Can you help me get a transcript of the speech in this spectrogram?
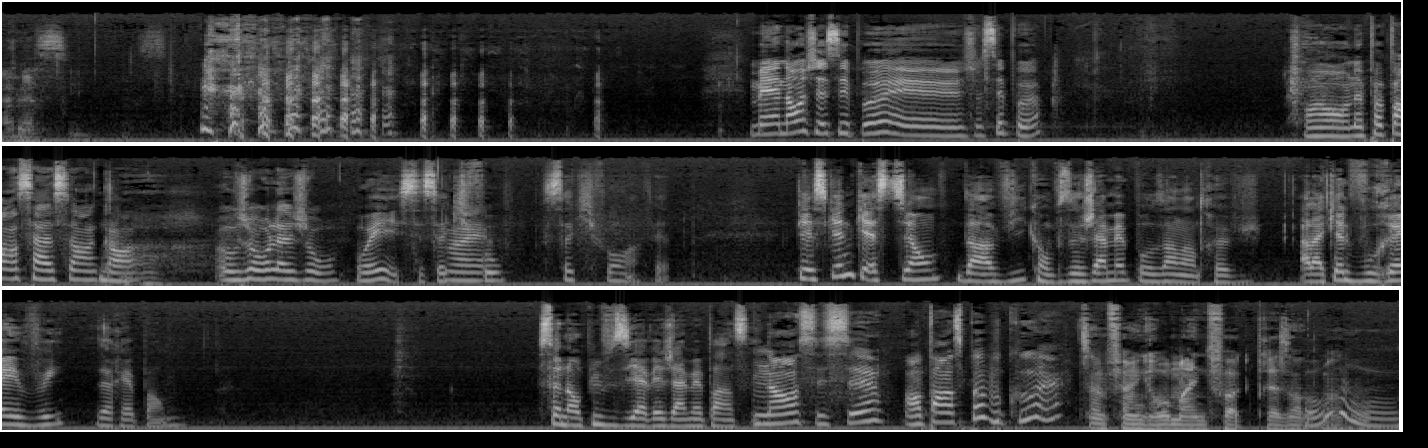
Ah, merci. Mais non, je sais pas. euh, je sais pas. On- n'a pas pensé à ça encore. Au jour le jour. Oui, c'est ça qu'il Ouais. faut. C'est ça qu'il faut, en fait. Puis est-ce qu'il y a une question dans la vie qu'on vous a jamais posée en entrevue, à laquelle vous rêvez de répondre? Ça non plus, vous y avez jamais pensé. Non, c'est ça. On pense pas beaucoup, hein? Ça me fait un gros mindfuck présentement. Oh,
